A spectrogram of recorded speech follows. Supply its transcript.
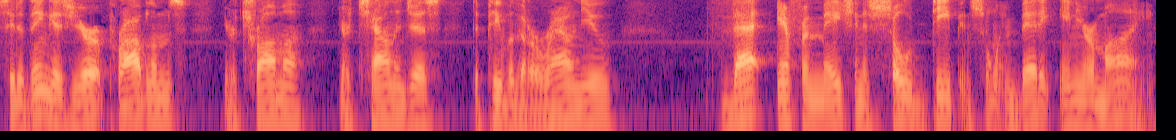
See, the thing is, your problems, your trauma, your challenges, the people that are around you, that information is so deep and so embedded in your mind,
